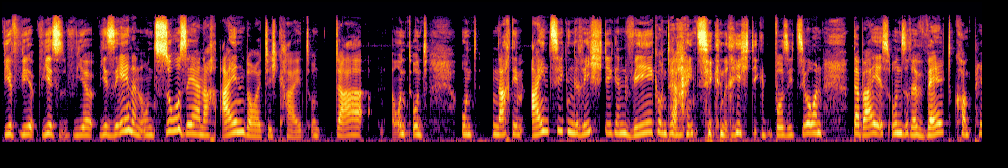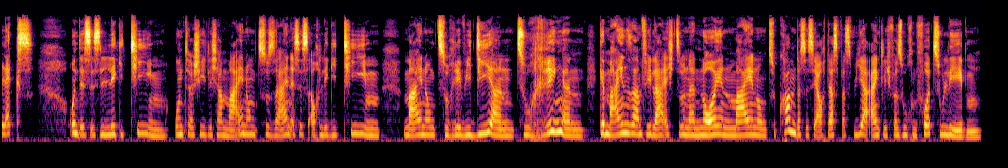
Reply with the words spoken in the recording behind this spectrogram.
Wir, wir, wir, wir, wir sehnen uns so sehr nach Eindeutigkeit und da und, und, und nach dem einzigen richtigen Weg und der einzigen richtigen Position. Dabei ist unsere Welt komplex. Und es ist legitim, unterschiedlicher Meinung zu sein. Es ist auch legitim, Meinung zu revidieren, zu ringen, gemeinsam vielleicht zu einer neuen Meinung zu kommen. Das ist ja auch das, was wir eigentlich versuchen vorzuleben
